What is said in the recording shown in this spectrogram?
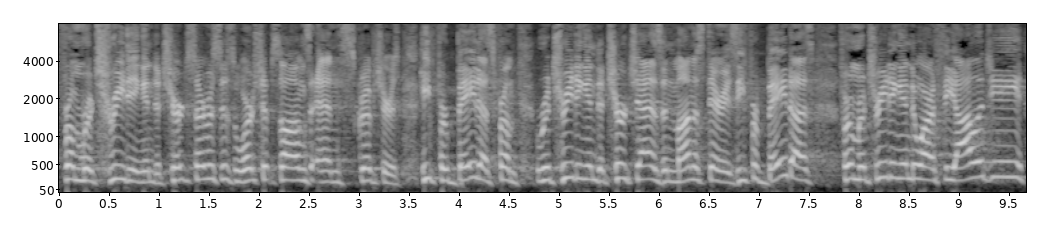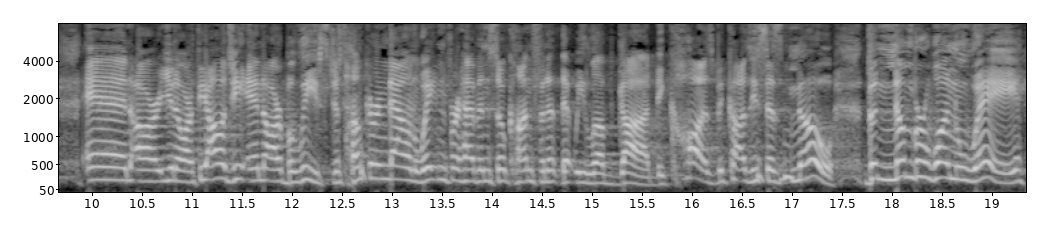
from retreating into church services, worship songs, and scriptures. He forbade us from retreating into churches and monasteries. He forbade us from retreating into our theology and our, you know, our theology and our beliefs, just hunkering down, waiting for heaven, so confident that we loved God. Because, because he says, no, the number one way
